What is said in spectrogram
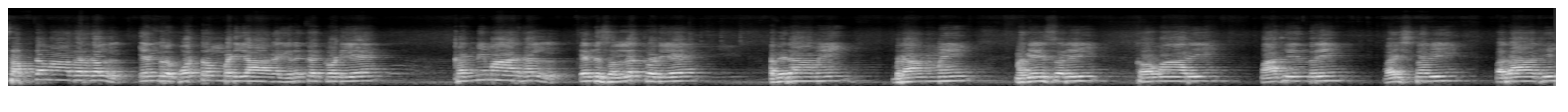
சப்தமாதர்கள் என்று போற்றும்படியாக இருக்கக்கூடிய கன்னிமார்கள் என்று சொல்லக்கூடிய அபிராமி பிராமி மகேஸ்வரி கௌமாரி மாகேந்திரி வைஷ்ணவி பதாகி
